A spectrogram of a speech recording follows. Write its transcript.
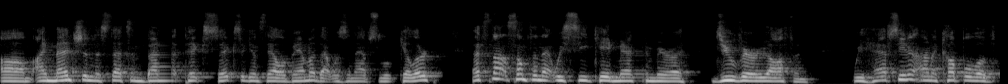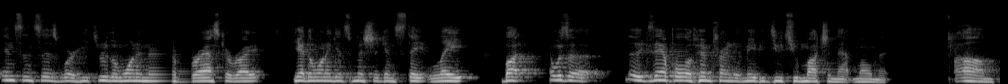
Um, I mentioned the Stetson Bennett pick six against Alabama. That was an absolute killer. That's not something that we see Cade McNamara do very often. We have seen it on a couple of instances where he threw the one in Nebraska, right? He had the one against Michigan State late, but it was a an example of him trying to maybe do too much in that moment. Um,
